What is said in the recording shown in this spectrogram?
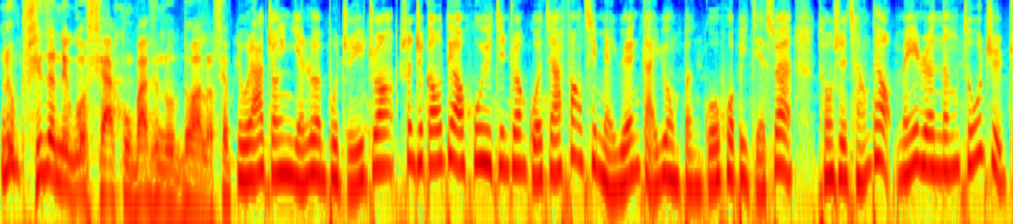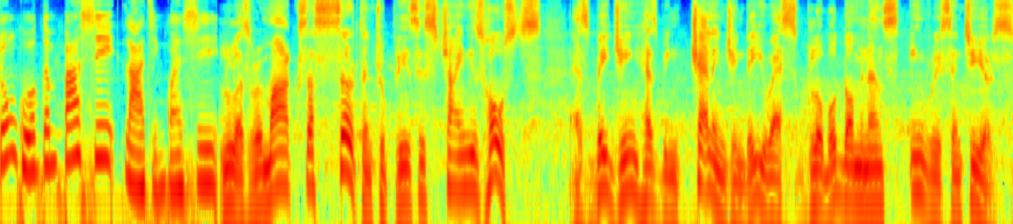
não precisa negociar com base no dólar. 鲁拉争议言论不止一桩，甚至高调呼吁金砖国家放弃美元，改用本国货币结算，同时强调没人能阻止中国跟巴西拉近关系。Lula's remarks are certain to please his Chinese hosts, as Beijing has been challenging the U.S. global dominance in recent years.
